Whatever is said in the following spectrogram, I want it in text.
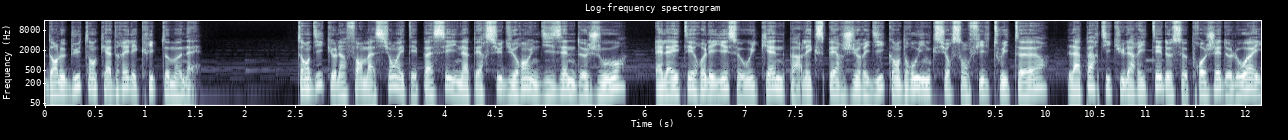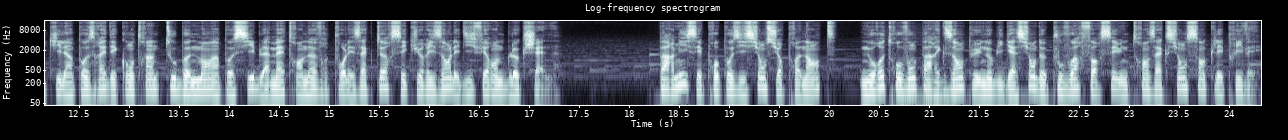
dans le but d'encadrer les crypto-monnaies. Tandis que l'information était passée inaperçue durant une dizaine de jours, elle a été relayée ce week-end par l'expert juridique Andrew Inc. sur son fil Twitter. La particularité de ce projet de loi est qu'il imposerait des contraintes tout bonnement impossibles à mettre en œuvre pour les acteurs sécurisant les différentes blockchains. Parmi ces propositions surprenantes, nous retrouvons par exemple une obligation de pouvoir forcer une transaction sans clé privée.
